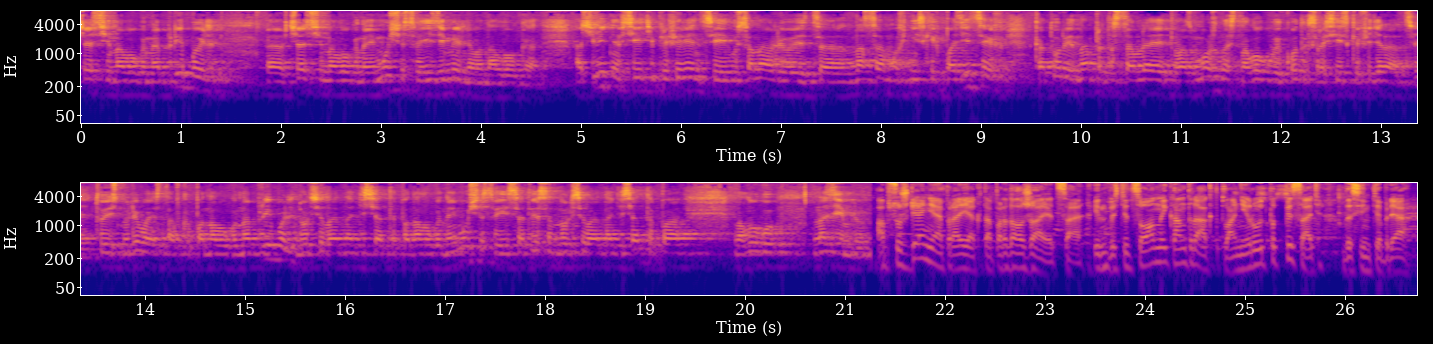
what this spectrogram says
части налога на прибыль, в части налога на имущество и земельного налога. Очевидно, все эти преференции устанавливаются на самых низких позициях, которые нам предоставляет возможность налоговый кодекс Российской Федерации. То есть нулевая ставка по налогу на прибыль, 0,1 по налогу на имущество и, соответственно, 0,1 по налогу на землю. Обсуждение проекта продолжается. Инвестиционный контракт планируют подписать до сентября.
